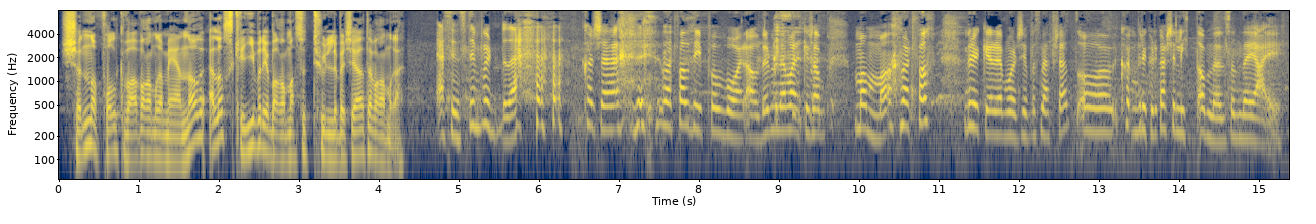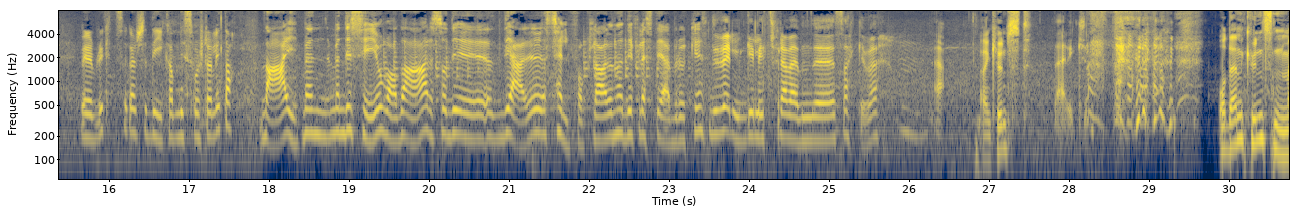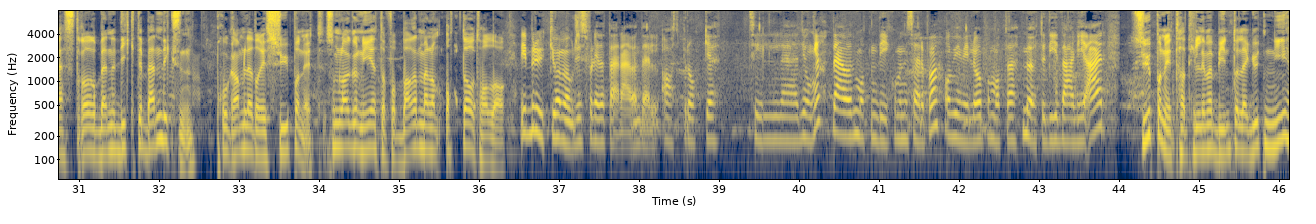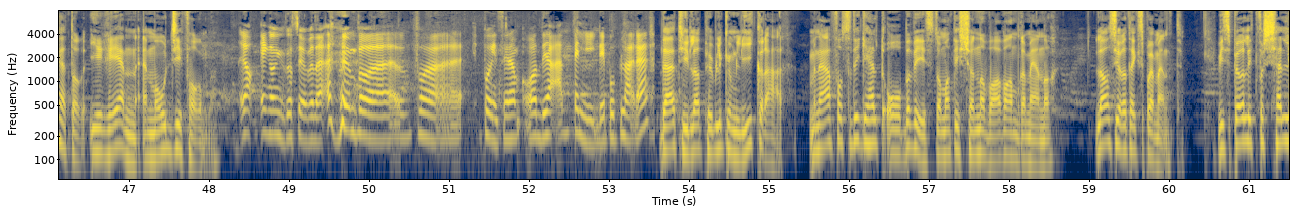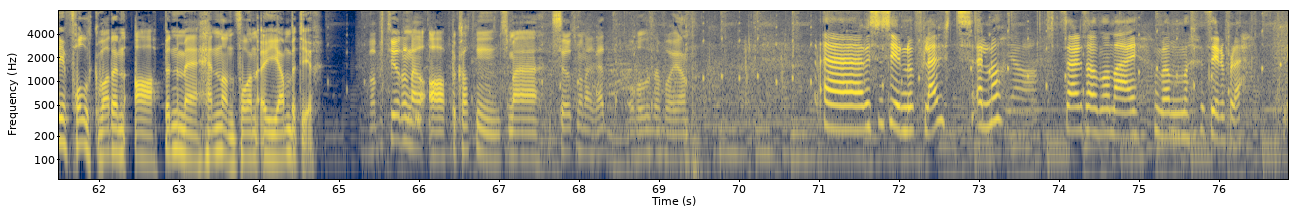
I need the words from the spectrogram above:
Skjønner folk hva hverandre mener, eller skriver de bare masse tullebeskjeder til hverandre? Jeg syns de burde det. Kanskje i hvert fall de på vår alder, men jeg merker sånn mamma i hvert fall bruker emoji på Snapchat, og bruker det kanskje litt annerledes enn det jeg ville brukt, så kanskje de kan misforstå litt, da. Nei, men, men de ser jo hva det er, så de, de er selvforklarende, de fleste jeg bruker. Du velger litt fra hvem du snakker med. Ja. Det er en kunst. Det er en kunst. Og den kunsten mestrer Benedikte Bendiksen, programleder i Supernytt, som lager nyheter for barn mellom 8 og 12 år. Vi bruker jo emojis fordi dette er jo en del av språket til eh, de unge. Det er jo måten de kommuniserer på, og vi vil jo på en måte møte de der de er. Supernytt har til og med begynt å legge ut nyheter i ren emoji-form. Ja, en gang i uka så gjør vi det på, på, på Instagram, og de er veldig populære. Det er tydelig at publikum liker det her, men jeg er fortsatt ikke helt overbevist om at de skjønner hva hverandre mener. La oss gjøre et eksperiment. Vi spør litt forskjellige folk hva den apen med hendene foran øynene betyr. Hva betyr den der apekatten som er, ser ut som han er redd og holder seg for øynene? Eh, hvis du sier noe flaut eller noe, så er det sånn å nei, men sier du for det?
